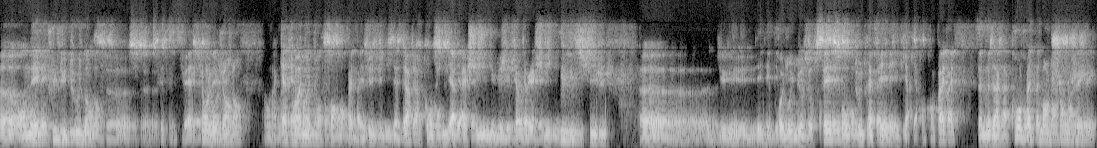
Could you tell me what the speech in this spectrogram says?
euh, on n'est plus du tout dans ce, ce, cette situation. Les gens, on a 90% en fait des utilisateurs qui considèrent que la chimie du végétal ou la chimie issue euh, du, des, des, produits biosourcés sont tout à fait efficaces. Donc en fait, ça nous a complètement changé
